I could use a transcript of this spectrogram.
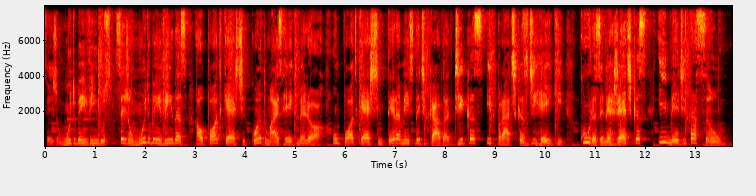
Sejam muito bem-vindos, sejam muito bem-vindas ao podcast Quanto Mais Reiki Melhor, um podcast inteiramente dedicado a dicas e práticas de Reiki, curas energéticas e meditação.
